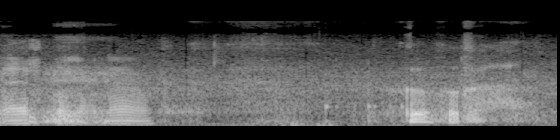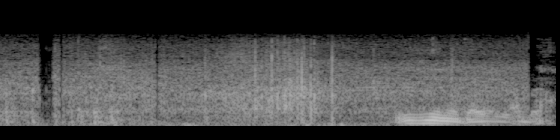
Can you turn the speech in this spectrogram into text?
Εύκολα, ναι. Γίνεται, ρε λάμπρα.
